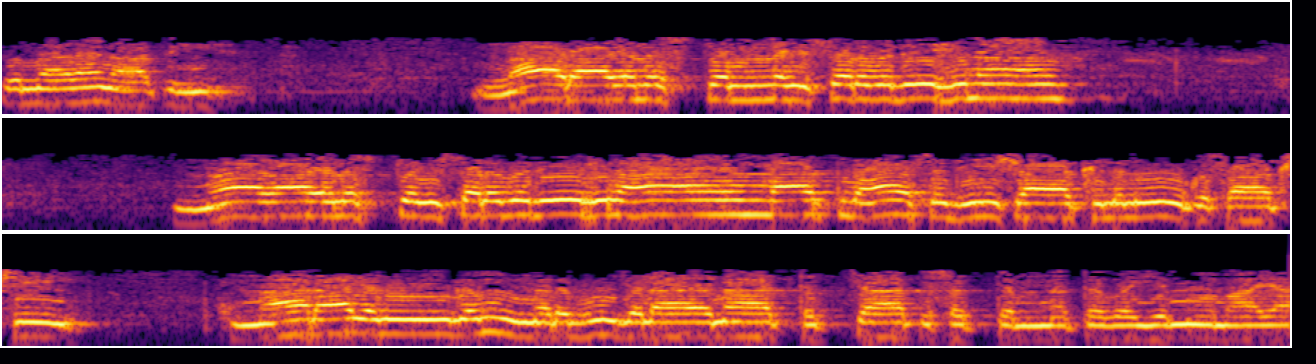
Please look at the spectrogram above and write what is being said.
तो नारायण आप ही हैं। नारायण स्तम नहीं सर्वदेहिना। नारायण स्तम सर्वदेहिना। आत्मा सधीशाखिल लोक साक्षी नारायणीगम नरभूजलायना तच्चाप सत्यम न तवयम माया।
